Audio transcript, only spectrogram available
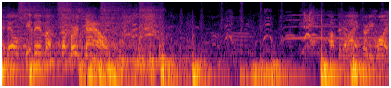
And they'll give him the first down. Up to the line 31.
